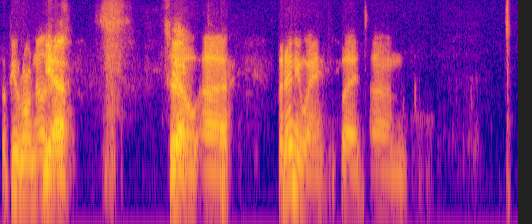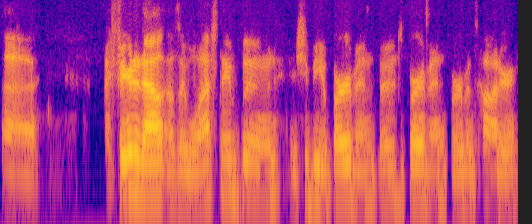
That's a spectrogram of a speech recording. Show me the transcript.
but people don't know. That. Yeah. This. So, yeah. uh, but anyway, but um, uh, I figured it out. I was like, well, last name Boone. It should be a bourbon. Boone's bourbon. Bourbon's hotter.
